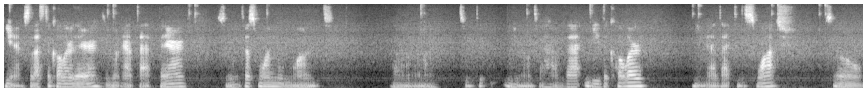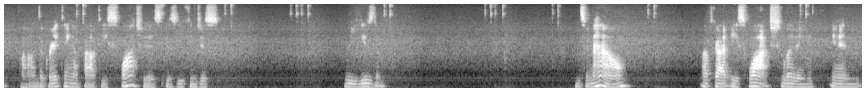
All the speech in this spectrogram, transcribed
yeah, so that's the color there. So I'm going to add that there. So this one we want uh, to, you know, to have that be the color. You add that to the swatch. So uh, the great thing about these swatches is you can just reuse them. And so now I've got a swatch living in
